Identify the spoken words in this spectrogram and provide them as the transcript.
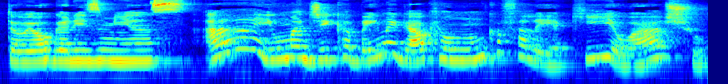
Então eu organizo minhas. Ah, e uma dica bem legal que eu nunca falei aqui, eu acho,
